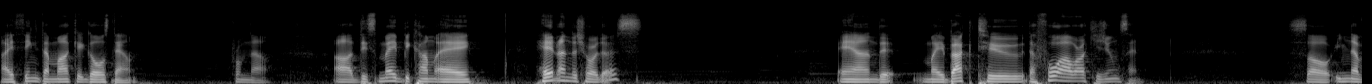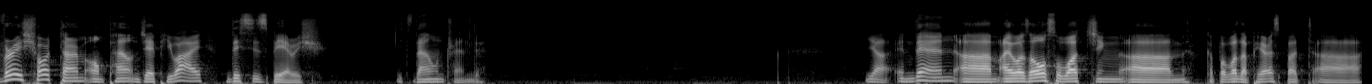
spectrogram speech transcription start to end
I think the market goes down from now. Uh, this may become a head and the shoulders and may back to the 4 hour Kijun Sen. So in a very short term on pound JPY, this is bearish. It's downtrend. Yeah, and then um, I was also watching a um, couple of other pairs, but uh,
